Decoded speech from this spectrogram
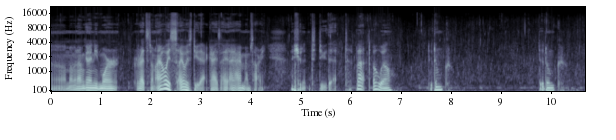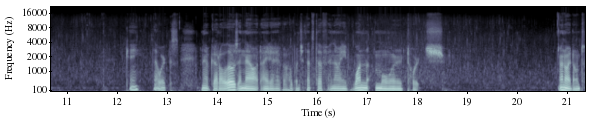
Um, I mean, I'm gonna need more redstone. I always I always do that, guys. I, I I'm I'm sorry. I shouldn't do that. But oh well. Da-dunk. Da-dunk. Okay, that works. Now I've got all those, and now I have a whole bunch of that stuff, and now I need one more torch. Oh no, I don't.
